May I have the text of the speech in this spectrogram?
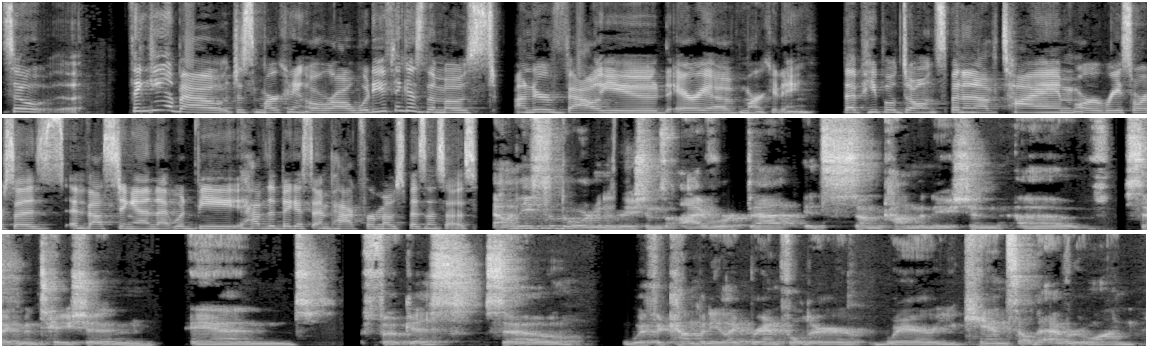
So uh, Thinking about just marketing overall, what do you think is the most undervalued area of marketing that people don't spend enough time or resources investing in that would be have the biggest impact for most businesses? At least at the organizations I've worked at, it's some combination of segmentation and focus. So with a company like Brandfolder, where you can sell to everyone,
